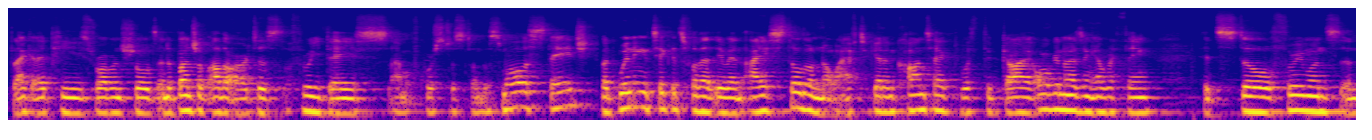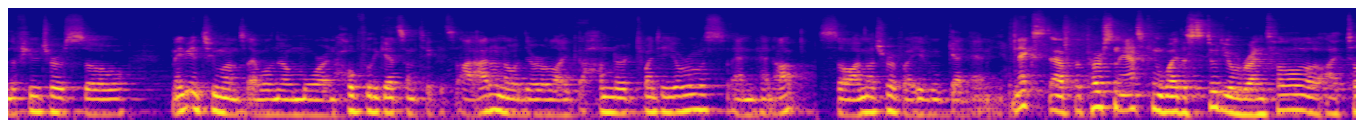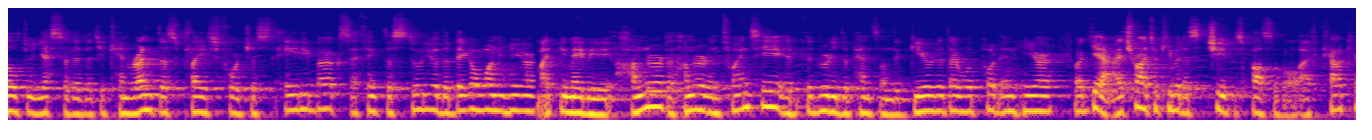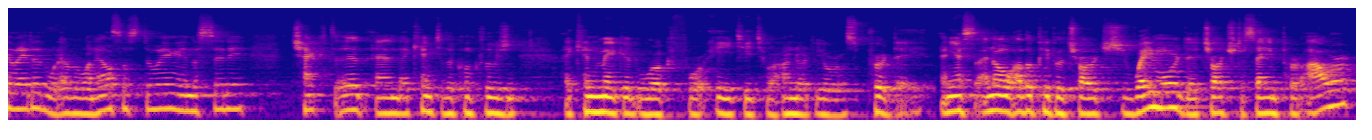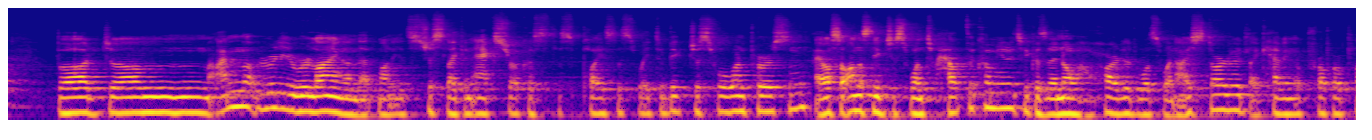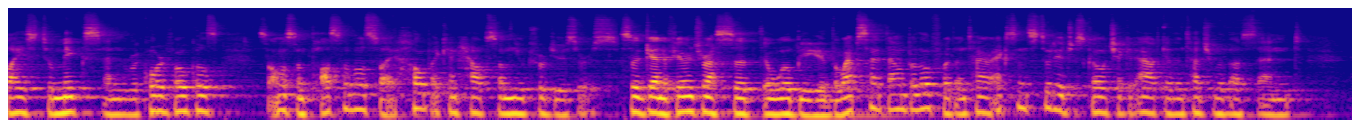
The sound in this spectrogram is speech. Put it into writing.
Black Eyed Peas, Robin Schulz, and a bunch of other artists. Three days. I'm of course just on the smallest stage, but winning tickets for that event, I still don't know. I have to get in contact with the guy organizing everything. It's still three months in the future, so maybe in two months I will know more and hopefully get some tickets. I, I don't know, they're like 120 euros and, and up, so I'm not sure if I even get any. Next up, a person asking why the studio rental. I told you yesterday that you can rent this place for just 80 bucks. I think the studio, the bigger one here, might be maybe 100, 120. It, it really depends on the gear that I will put in here. But yeah, I try to keep it as cheap as possible. I've calculated what everyone else is doing in the city checked it and I came to the conclusion I can make it work for 80 to 100 euros per day. And yes, I know other people charge way more, they charge the same per hour, but um, I'm not really relying on that money. It's just like an extra because this place is way too big just for one person. I also honestly just want to help the community because I know how hard it was when I started, like having a proper place to mix and record vocals. It's almost impossible, so I hope I can help some new producers. So again, if you're interested, there will be the website down below for the entire Accent Studio. Just go check it out, get in touch with us, and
